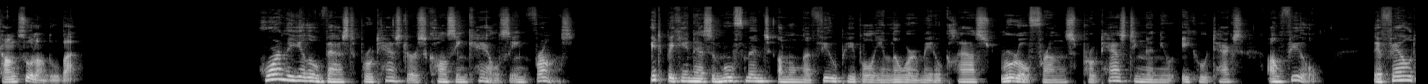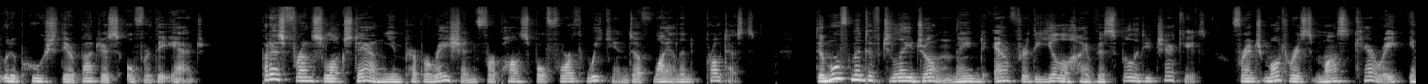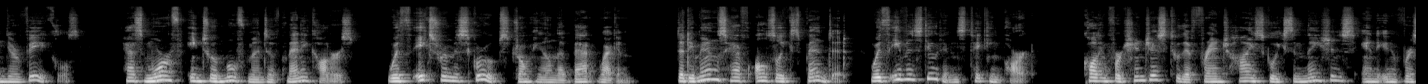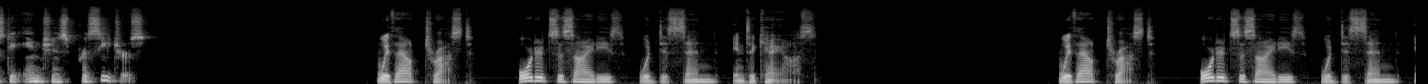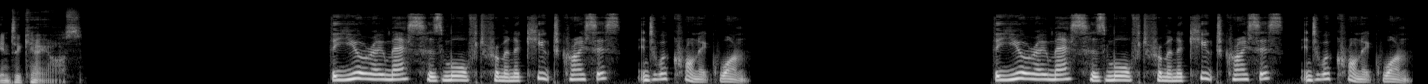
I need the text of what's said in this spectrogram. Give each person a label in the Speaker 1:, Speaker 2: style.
Speaker 1: 常速朗读版。
Speaker 2: Who are the Yellow Vest protesters causing chaos in France? It began as a movement among a few people in lower middle class rural France protesting a new eco tax on fuel they felt would push their budgets over the edge. But as France locks down in preparation for a possible fourth weekend of violent protests, the movement of Gilets jaunes, named after the yellow high visibility jackets French motorists must carry in their vehicles, has morphed into a movement of many colors with extremist groups jumping on the bandwagon. The demands have also expanded, with even students taking part, calling for changes to the French high school examinations and university entrance procedures.
Speaker 3: Without trust, ordered societies would descend into chaos. Without trust, ordered societies would descend into chaos.
Speaker 4: The euro mess has morphed from an acute crisis into a chronic one. The euro mess has morphed from an acute crisis into a chronic one.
